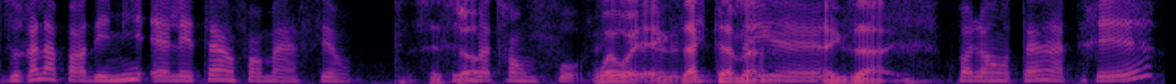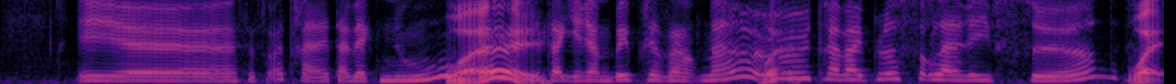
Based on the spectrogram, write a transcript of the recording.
durant la pandémie, elle était en formation. C'est si ça. je me trompe pas. Oui, oui, a exactement. débuté, euh, Exact. pas longtemps après. Et euh, c'est ça, elle est avec nous. Ouais. Elle est à Granby présentement. Ouais. Eux travaillent plus sur la rive sud. Ouais.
